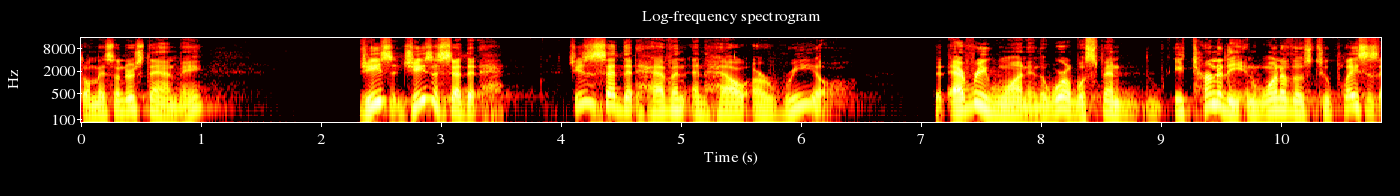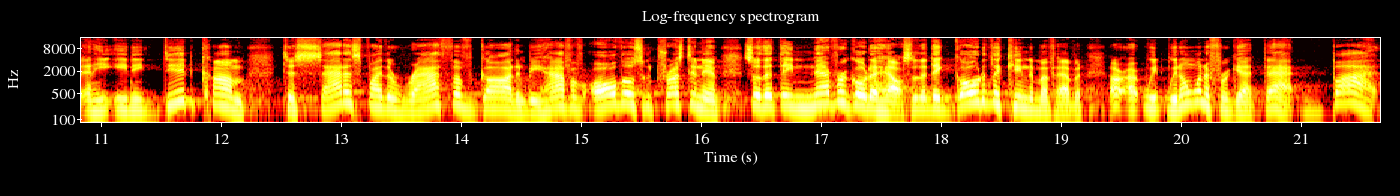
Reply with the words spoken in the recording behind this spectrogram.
don't misunderstand me. Jesus, Jesus, said, that, Jesus said that heaven and hell are real that everyone in the world will spend eternity in one of those two places. And he, and he did come to satisfy the wrath of God in behalf of all those who trust in him so that they never go to hell, so that they go to the kingdom of heaven. We, we don't want to forget that. But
